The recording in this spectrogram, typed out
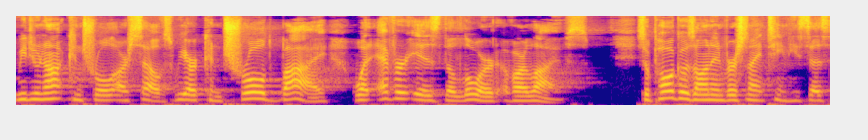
We do not control ourselves. We are controlled by whatever is the Lord of our lives. So Paul goes on in verse 19. He says,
